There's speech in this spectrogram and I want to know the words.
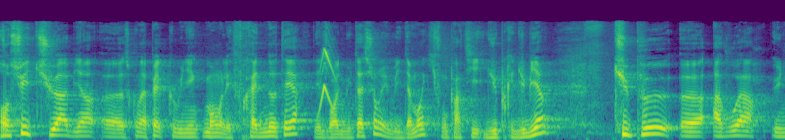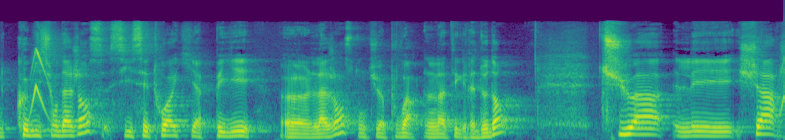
Ensuite, tu as bien euh, ce qu'on appelle communément les frais de notaire, les droits de mutation évidemment qui font partie du prix du bien. Tu peux euh, avoir une commission d'agence si c'est toi qui as payé euh, l'agence, donc tu vas pouvoir l'intégrer dedans. Tu as les charges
